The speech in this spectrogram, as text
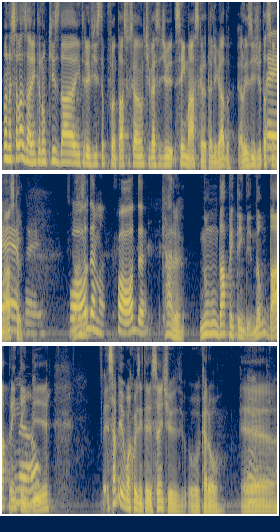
Mano, essa Lazarenta não quis dar entrevista pro Fantástico se ela não tivesse de, sem máscara, tá ligado? Ela exigiu tá sem é, máscara. velho. Foda, mano. Foda. Cara, não, não dá pra entender. Não dá pra entender. Sabe uma coisa interessante, Carol? É,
